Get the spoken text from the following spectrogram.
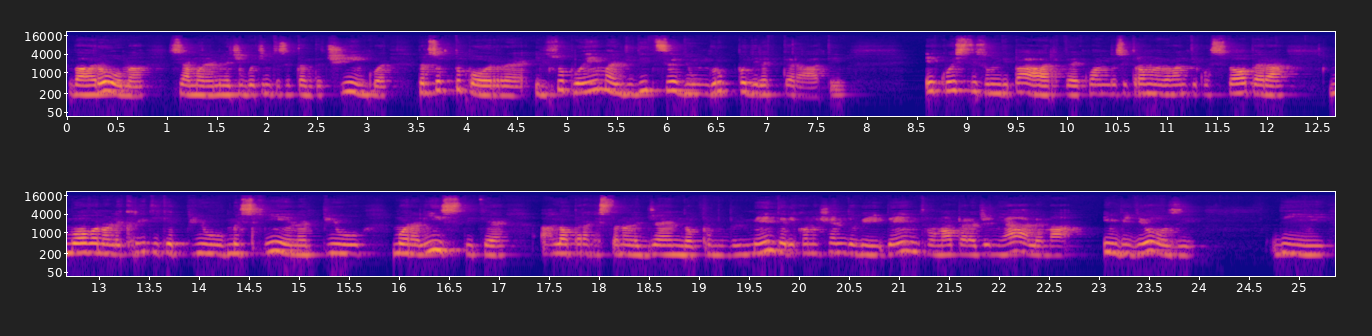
va a Roma siamo nel 1575, per sottoporre il suo poema al giudizio di un gruppo di letterati. E questi sono di parte, quando si trovano davanti a quest'opera, muovono le critiche più meschine, più moralistiche all'opera che stanno leggendo, probabilmente riconoscendovi dentro un'opera geniale, ma invidiosi di,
